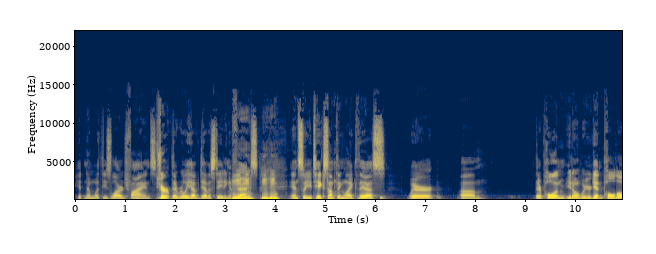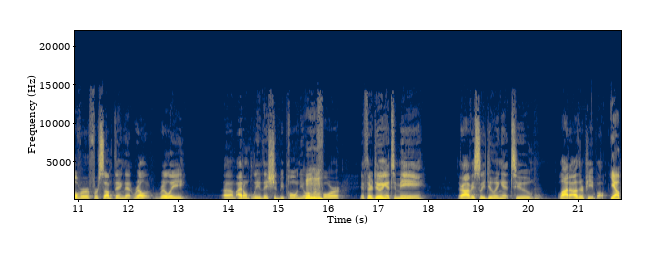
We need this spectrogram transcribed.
hitting them with these large fines Sure. that really have devastating effects. And so you take something like this where um, they're pulling, you know, where you're getting pulled over for something that rel- really, um, I don't believe they should be pulling you over for. If they're doing it to me, they're obviously doing it to a lot of other people. Yep.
